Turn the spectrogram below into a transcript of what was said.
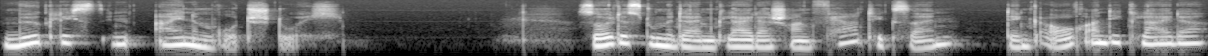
möglichst in einem Rutsch durch. Solltest du mit deinem Kleiderschrank fertig sein, denk auch an die Kleider,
